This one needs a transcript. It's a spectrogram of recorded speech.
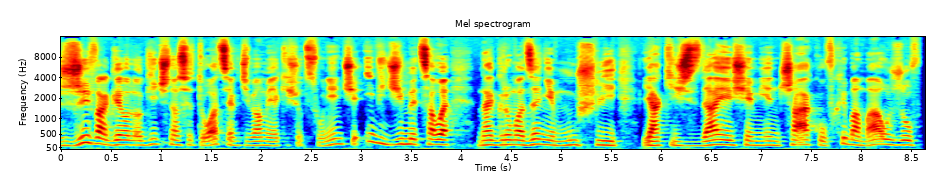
żywa geologiczna sytuacja, gdzie mamy jakieś odsłonięcie i widzimy całe nagromadzenie muszli, jakichś zdaje się mięczaków, chyba małżów,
